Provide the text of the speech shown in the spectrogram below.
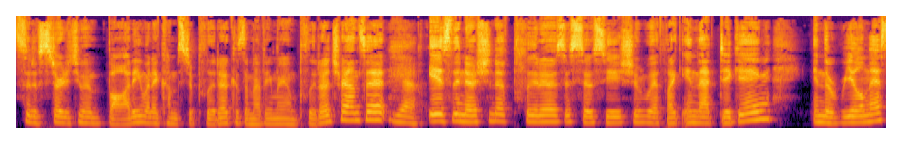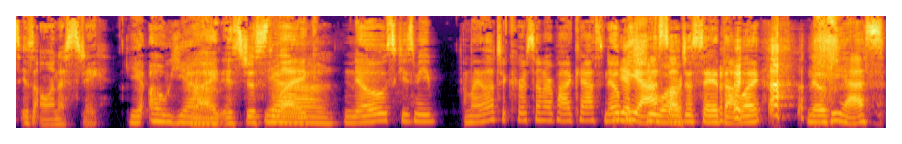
sort of started to embody when it comes to Pluto, because I'm having my own Pluto transit, Yeah. is the notion of Pluto's association with like in that digging, in the realness is honesty, Yeah. Oh, yeah. right? It's just Yeah. like, no, excuse me. Am I allowed to curse on our podcast? No Yes, BS. I'll just say it that way. no BS.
